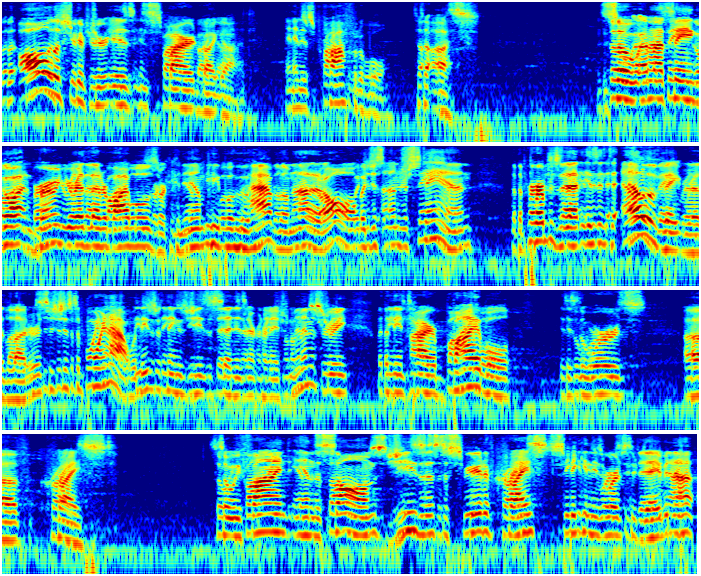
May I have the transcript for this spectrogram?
But all of Scripture is inspired by God and is profitable to us. And so I'm not saying go out and burn your red letter Bibles or condemn people who have them, not at all, but just understand that the purpose of that isn't to elevate red letters, it's just to point out, well, these are things Jesus said in his incarnational ministry, but the entire Bible is the words of Christ. So we find in the Psalms Jesus, the Spirit of Christ, speaking these words to David. Now,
